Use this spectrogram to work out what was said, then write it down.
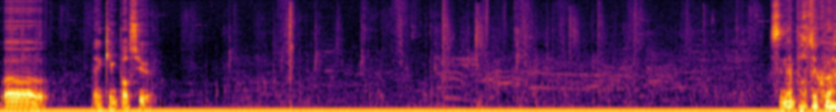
Wow, wow, wow. Qui me poursuivent. C'est n'importe quoi.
